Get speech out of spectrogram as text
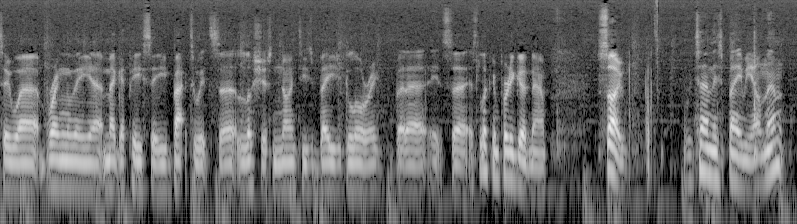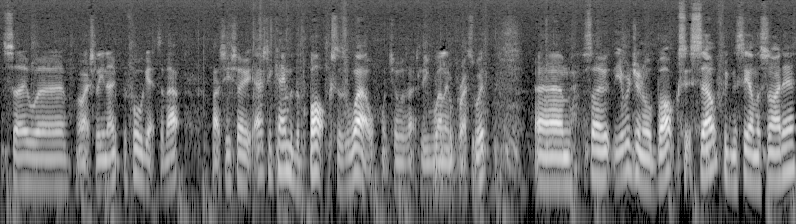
to uh, bring the Mega PC back to its luscious 90s beige glory, but it's it's looking pretty good now. So, we turn this baby on then. So, well actually no, before we get to that, actually you, it actually came with the box as well, which I was actually well impressed with. Um, so, the original box itself, you can see on the side here,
